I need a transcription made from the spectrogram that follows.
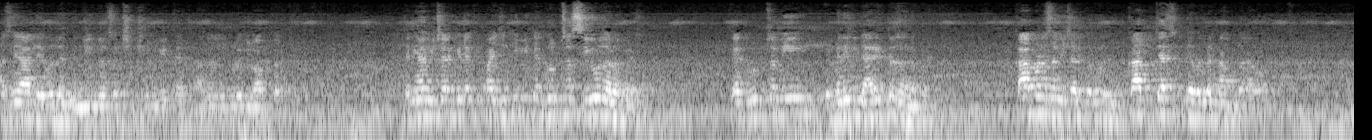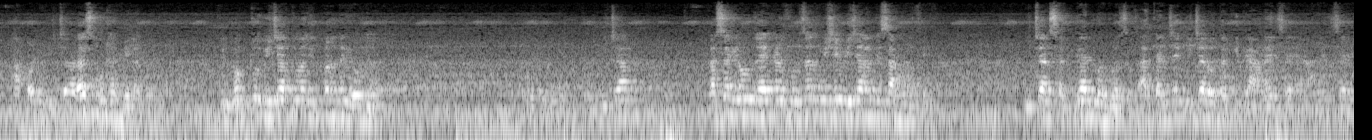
आज या लेवलला इंजिनियरचं शिक्षण घेत आहेत आता पुढे जॉब करते त्यांनी हा विचार केला की पाहिजे की मी त्या ग्रुपचा सीईओ झाला पाहिजे. त्या ग्रुपचं मी मॅनेजिंग डायरेक्टर झालं पाहिजे. का आपण असा विचार करू? का त्याच लेवलला काम करावं? आपण विचारच मोठा केला पाहिजे की मग तो विचार तुला तिथपर्यंत घेऊन जातो. विचार कसा घेऊन जाईल कारण पुढचाच विषय विचारात ते सांगणार ते विचार सगळ्यात महत्त्वाचा. आज त्यांचा एक विचार होता की ते आणायचं आहे आणायचं आहे.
